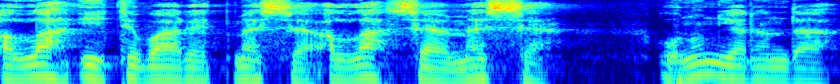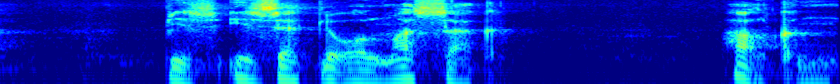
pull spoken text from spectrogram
Allah itibar etmezse, Allah sevmezse, onun yanında biz izzetli olmazsak, halkın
